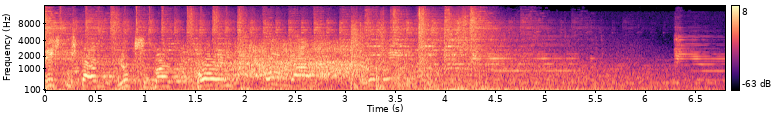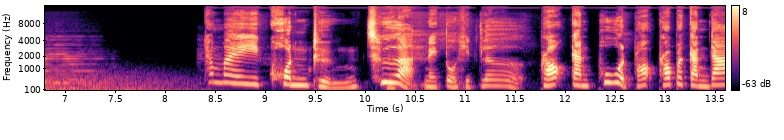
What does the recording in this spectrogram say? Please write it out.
Liechtenstein, Luxemburg, Polen, und คนถึงเชื่อในตัวฮิตเลอร์ เพราะการพูดเพราะเพราะประกันดา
